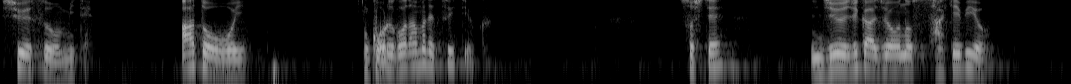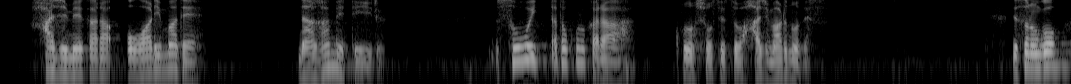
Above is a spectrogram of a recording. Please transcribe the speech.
シュエスを見て後を追いゴルゴダまでついていく。そして十字架上の叫びを初めから終わりまで眺めている。そういったところからこの小説は始まるのです。でその後も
